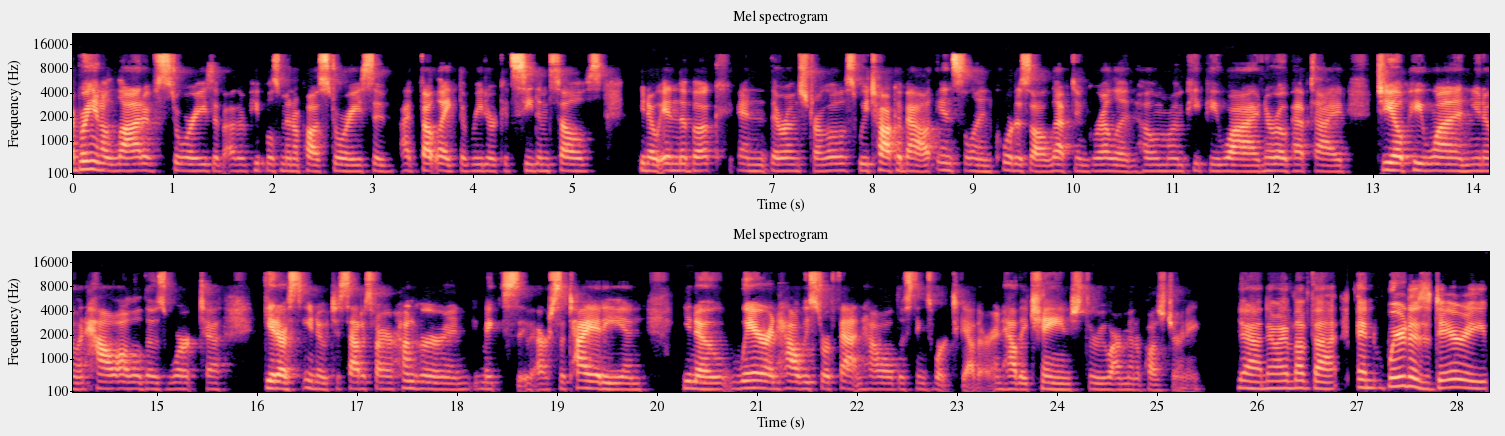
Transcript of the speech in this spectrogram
I bring in a lot of stories of other people's menopause stories. So I felt like the reader could see themselves you know, in the book and their own struggles. We talk about insulin, cortisol, leptin, ghrelin, hormone PPY, neuropeptide, GLP-1, you know, and how all of those work to get us, you know, to satisfy our hunger and make our satiety and, you know, where and how we store fat and how all those things work together and how they change through our menopause journey. Yeah, no, I love that. And where does dairy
